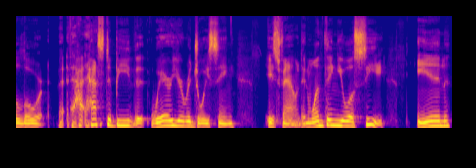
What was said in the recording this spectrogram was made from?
Lord. That has to be the, where your rejoicing is found. And one thing you will see in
